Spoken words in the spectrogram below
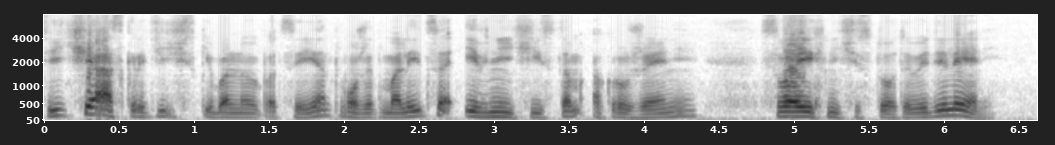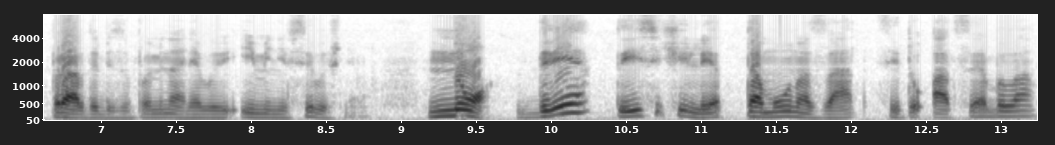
Сейчас критически больной пациент может молиться и в нечистом окружении своих нечистот и выделений, правда без упоминания имени Всевышнего. Но две тысячи лет тому назад ситуация была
